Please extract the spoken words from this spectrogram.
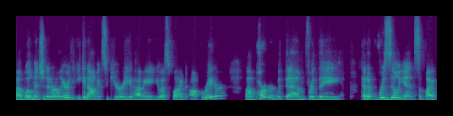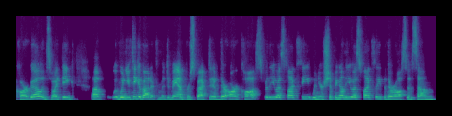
Uh, Will mentioned it earlier, the economic security of having a US flagged operator um, partnered with them for the kind of resilient supply of cargo. And so I think uh, when you think about it from a demand perspective, there are costs for the US flag fleet when you're shipping on the US flag fleet, but there are also some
